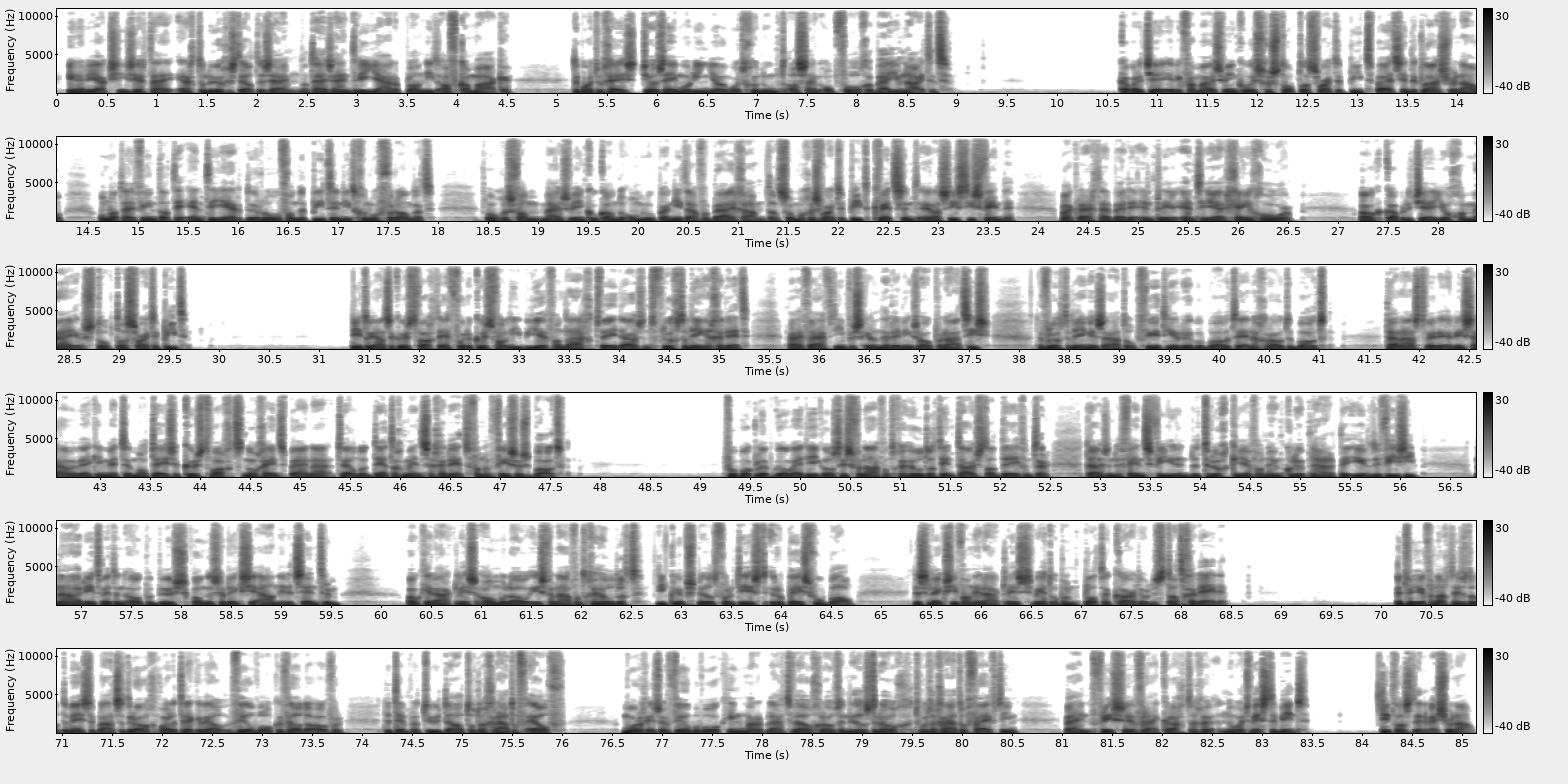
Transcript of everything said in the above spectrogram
In een reactie zegt hij erg teleurgesteld te zijn dat hij zijn driejarenplan niet af kan maken. De Portugees José Mourinho wordt genoemd als zijn opvolger bij United. Cabaretier Erik van Muiswinkel is gestopt als Zwarte Piet bij het Sinterklaasjournaal... omdat hij vindt dat de NTR de rol van de Pieten niet genoeg verandert. Volgens Van Muiswinkel kan de omroep er niet aan voorbij gaan... dat sommige Zwarte Piet kwetsend en racistisch vinden. Maar krijgt hij bij de NTR geen gehoor. Ook cabaretier Jochem Meijer stopt als Zwarte Piet. De Italiaanse kustwacht heeft voor de kust van Libië vandaag 2000 vluchtelingen gered, bij 15 verschillende reddingsoperaties. De vluchtelingen zaten op 14 rubberboten en een grote boot. Daarnaast werden er in samenwerking met de Maltese kustwacht nog eens bijna 230 mensen gered van een vissersboot. Voetbalclub Go Ahead Eagles is vanavond gehuldigd in thuisstad Deventer. Duizenden fans vierden de terugkeer van hun club naar de Eredivisie. Na een rit met een open bus kwam de selectie aan in het centrum. Ook Heracles Almelo is vanavond gehuldigd. Die club speelt voor het eerst Europees voetbal. De selectie van Heracles werd op een platte kar door de stad gereden. Het weer vannacht is het op de meeste plaatsen droog, maar er trekken wel veel wolkenvelden over. De temperatuur daalt tot een graad of 11. Morgen is er veel bewolking, maar het blijft wel grotendeels droog. Het wordt een graad of 15 bij een frisse, vrij krachtige noordwestenwind. Dit was het NWS Journaal.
